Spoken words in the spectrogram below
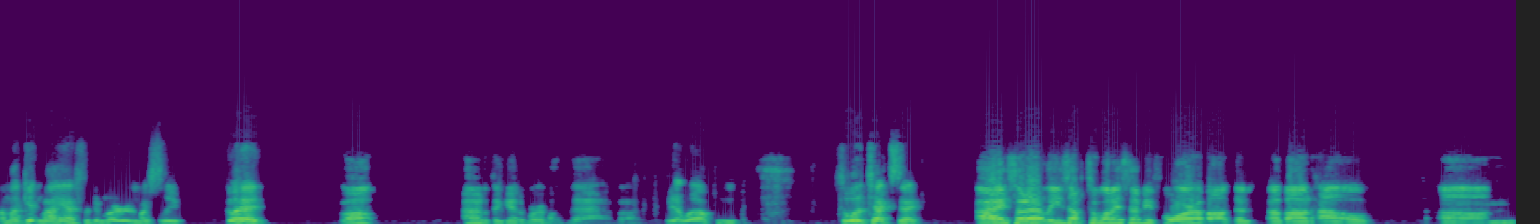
I'm not getting my ass freaking murdered in my sleep. Go ahead. Well, I don't think you had to worry about that. But Yeah. Well. hmm. So what did Tech say? all right, so that leads up to what I said before about the about how, um,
